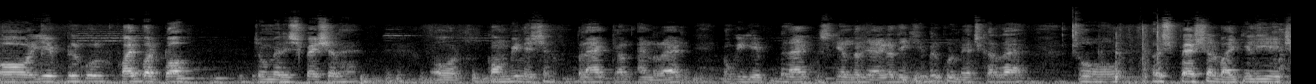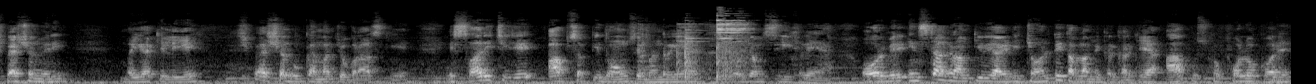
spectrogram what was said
और ये बिल्कुल फाइबर टॉप जो मेरे स्पेशल है। और कॉम्बिनेशन ब्लैक एंड रेड क्योंकि ये ब्लैक इसके अंदर जाएगा। देखिए, बिल्कुल मैच कर रहा है। तो स्पेशल भाई के लिए एक स्पेशल मेरी भैया के लिए स्पेशल हुक्मत जो बरास की है ये सारी चीज़ें आप सबकी दुआओं से बन रही हैं और जो हम सीख रहे हैं। और मेरे इंस्टाग्राम की भी आईडी जॉन्टी तबला मेकर करके है आप उसको फॉलो करें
